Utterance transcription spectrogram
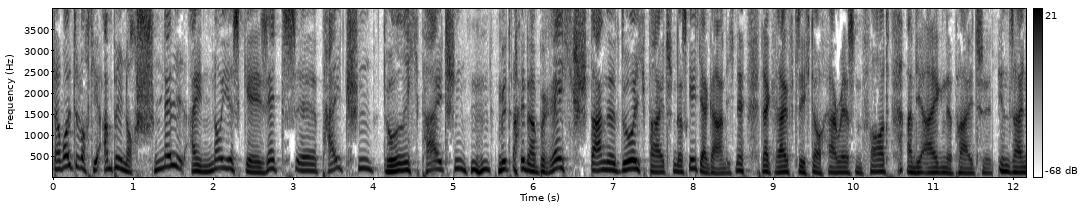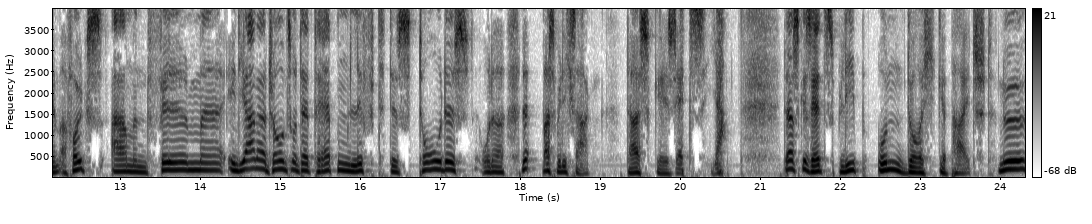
Da wollte doch die Ampel noch schnell ein neues Gesetz äh, peitschen, durchpeitschen, mit einer Brechstange durchpeitschen. Das geht ja gar nicht, ne? Da greift sich doch Harrison Ford an die eigene Peitsche. In seinem erfolgsarmen Film äh, Indiana Jones und der Treppenlift des Todes oder, ne, was will ich sagen? Das Gesetz, ja. Das Gesetz blieb undurchgepeitscht. Nö,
